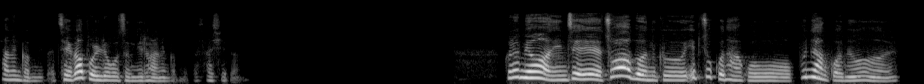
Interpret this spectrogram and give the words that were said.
하는 겁니다. 제가 보려고 정리를 하는 겁니다. 사실은. 그러면 이제 조합은 그 입주권하고 분양권을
